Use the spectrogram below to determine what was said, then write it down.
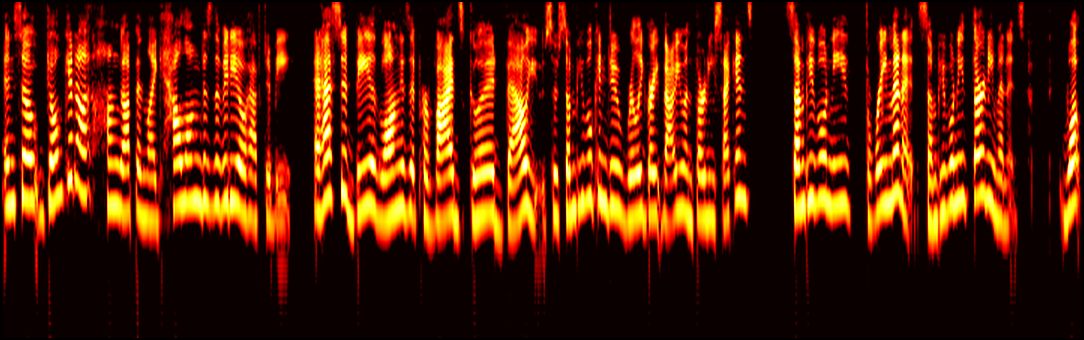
And so don't get hung up in like, how long does the video have to be? It has to be as long as it provides good value. So some people can do really great value in 30 seconds. Some people need three minutes. Some people need 30 minutes. What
